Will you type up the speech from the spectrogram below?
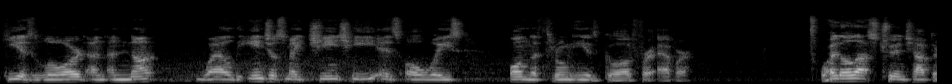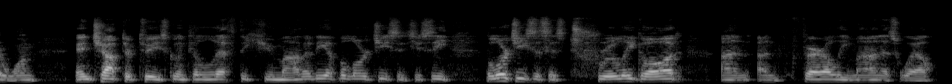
he is Lord and, and not while the angels might change, he is always on the throne, he is God forever. While all that's true in chapter one, in chapter 2, he's going to lift the humanity of the Lord Jesus. You see, the Lord Jesus is truly God and, and fairly man as well.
